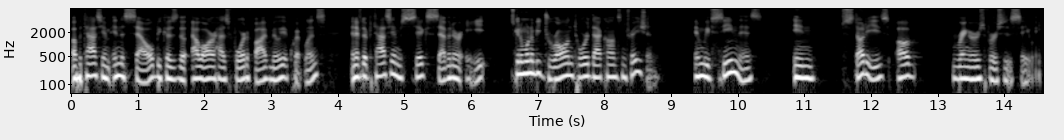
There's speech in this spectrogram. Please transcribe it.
of potassium in the cell because the LR has four to five milliequivalents. And if the potassium's six, seven, or eight, it's going to want to be drawn toward that concentration. And we've seen this in studies of ringers versus saline.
